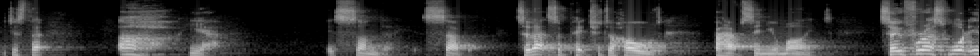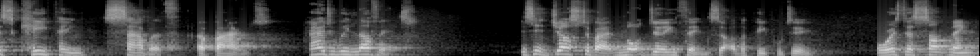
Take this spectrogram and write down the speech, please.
we? Just that, ah, oh, yeah, it's Sunday, it's Sabbath. So that's a picture to hold perhaps in your mind. So for us, what is keeping Sabbath about? How do we love it? Is it just about not doing things that other people do? Or is there something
